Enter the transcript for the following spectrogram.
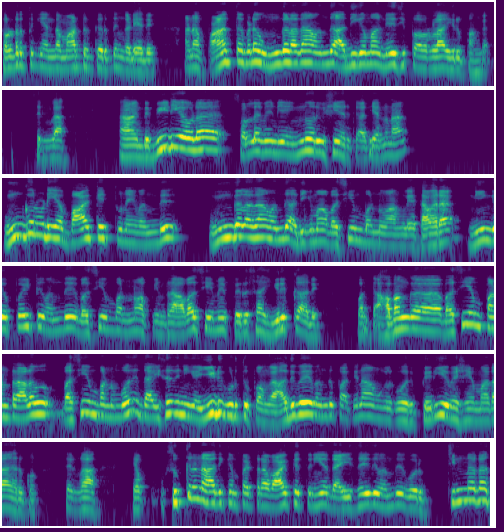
சொல்கிறதுக்கு எந்த மாற்று கருத்தும் கிடையாது. ஆனால் பணத்தை விட உங்களை தான் வந்து அதிகமாக நேசிப்பவர்களாக இருப்பாங்க சரிங்களா? இந்த வீடியோவில் சொல்ல வேண்டிய இன்னொரு விஷயம் இருக்குது அது என்னென்னா உங்களுடைய வாழ்க்கை துணை வந்து உங்களை தான் வந்து அதிகமாக வசியம் பண்ணுவாங்களே தவிர நீங்கள் போயிட்டு வந்து வசியம் பண்ணணும் அப்படின்ற அவசியமே பெருசாக இருக்காது. பட் அவங்க வசியம் பண்ணுற அளவு வசியம் பண்ணும்போது தயவுசெய்து நீங்கள் ஈடு கொடுத்து போங்க. அதுவே வந்து பார்த்தீங்கன்னா அவங்களுக்கு ஒரு பெரிய விஷயமா தான் இருக்கும். சரிங்களா? எப் சுக்கிரன் ஆதிக்கம் பெற்ற வாழ்க்கை துணியை தயவுசெய்து வந்து ஒரு சின்னதாக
